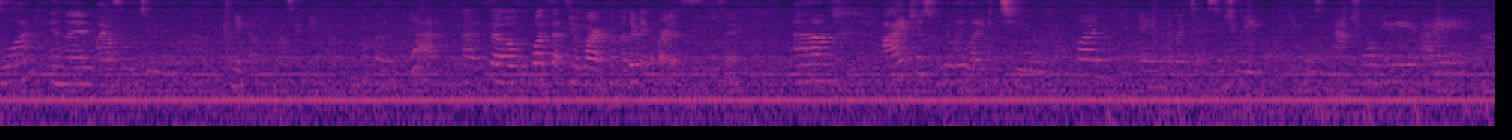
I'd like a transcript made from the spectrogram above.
salon, and then I also do makeup, on-site makeup. Awesome. Yeah. Uh, so, what sets you apart from other makeup artists? Would you say? Um, I just really like to have fun, and I like to accentuate people's natural beauty. I, um,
